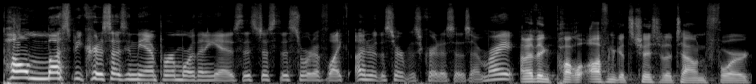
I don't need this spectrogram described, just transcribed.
Paul must be criticizing the emperor more than he is. It's just this sort of like under the surface criticism, right? And I think Paul often gets chased out of town for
